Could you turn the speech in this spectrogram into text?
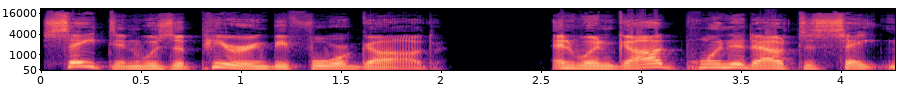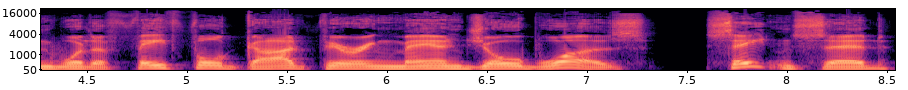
Satan was appearing before God, and when God pointed out to Satan what a faithful, God fearing man Job was, Satan said,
